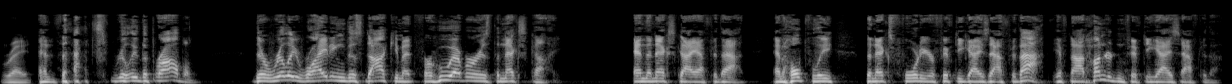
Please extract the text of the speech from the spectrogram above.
Right. And that's really the problem. They're really writing this document for whoever is the next guy and the next guy after that. And hopefully the next 40 or 50 guys after that, if not 150 guys after that.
